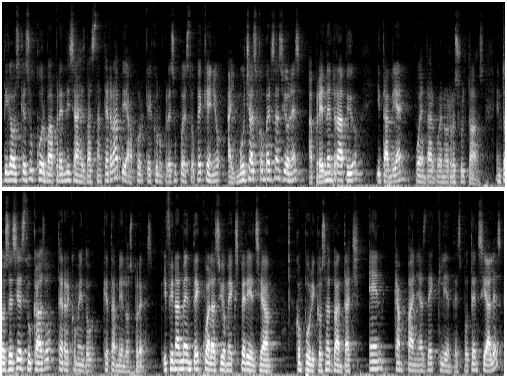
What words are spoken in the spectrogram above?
digamos que su curva aprendizaje es bastante rápida porque con un presupuesto pequeño hay muchas conversaciones, aprenden rápido y también pueden dar buenos resultados. Entonces, si es tu caso, te recomiendo que también los pruebes. Y finalmente, ¿cuál ha sido mi experiencia con Públicos Advantage en campañas de clientes potenciales?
